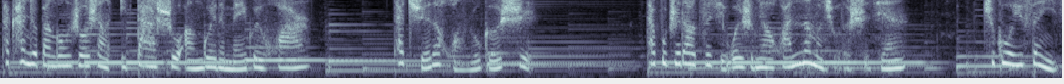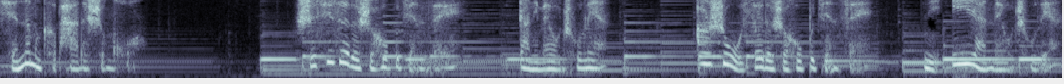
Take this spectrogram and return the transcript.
他看着办公桌上一大束昂贵的玫瑰花儿，他觉得恍如隔世。不知道自己为什么要花那么久的时间，去过一份以前那么可怕的生活。十七岁的时候不减肥，让你没有初恋；二十五岁的时候不减肥，你依然没有初恋。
